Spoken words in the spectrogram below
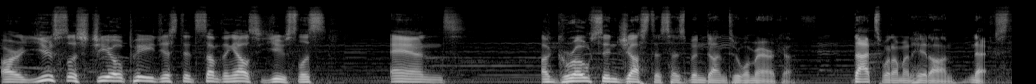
Our useless GOP just did something else useless and a gross injustice has been done to America. That's what I'm going to hit on next.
